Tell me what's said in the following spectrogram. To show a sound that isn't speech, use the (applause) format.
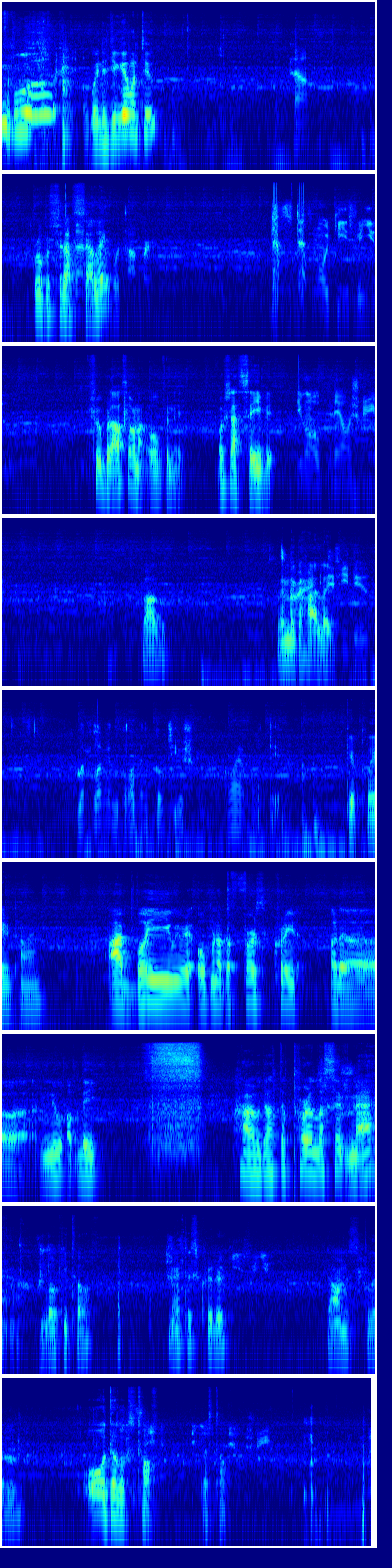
(laughs) what? Wait, did you get one too? No. Bro, but should I got a sell it? Lego. (laughs) That's that's more keys for you. True, but I also want to open it. Or should I save it? You gonna open it on stream? Probably. Let me make a Alright, highlight. If you do, let, let me let me go to your screen. Alright, what there? Get player time. Alright, boy, we were open up the first crate of the new update. Alright, we got the pearlescent matte. Loki tough. Mantis critter. Diamond splitter. Oh, that looks tough. That's tough.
